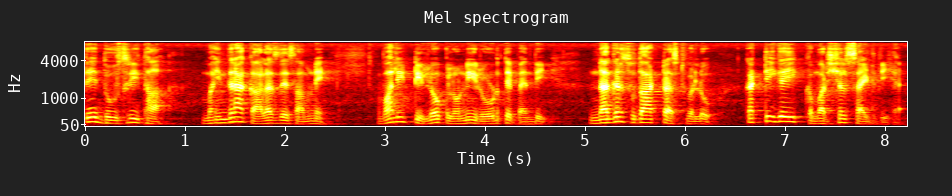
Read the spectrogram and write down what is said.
ਤੇ ਦੂਸਰੀ ਥਾਂ ਮਹਿੰਦਰਾ ਕਾਲਜ ਦੇ ਸਾਹਮਣੇ ਵਾਲੀ ਢਿੱਲੋ ਕਲੋਨੀ ਰੋਡ ਤੇ ਪੈਂਦੀ ਨਗਰ ਸੁਧਾਰ ਟਰਸਟ ਵੱਲੋਂ ਕੱਟੀ ਗਈ ਕਮਰਸ਼ੀਅਲ ਸਾਈਟ ਦੀ ਹੈ।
